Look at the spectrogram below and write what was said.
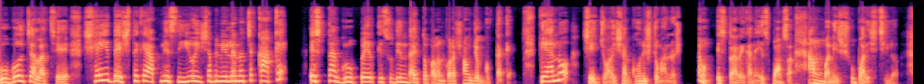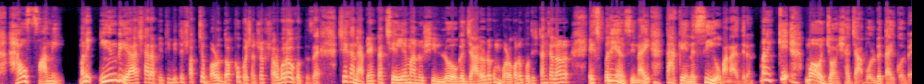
গুগল চালাচ্ছে, সেই দেশ থেকে আপনি সিইও হিসাবে নিলেন হচ্ছে কাকে? স্টার গ্রুপের কিছুদিন দায়িত্ব পালন করা সংযোগ গুপ্তাকে। কেন? সে জয়সার ঘনিষ্ঠ মানুষ। এবং স্টার এখানে স্পন্সর আম্বানির সুপারিশ ছিল। হাউ ফানি মানে ইন্ডিয়া সারা পৃথিবীতে সবচেয়ে বড় দক্ষ প্রশাসক সরবরাহ করতেছে। সেখানে আপনি একটা ছেলে মানুষই লোক, যার ওরকম বড় কোনো প্রতিষ্ঠান চালানোর এক্সপিরিয়েন্সই নাই, তাকে এনে সিও বানায় দিলেন। মানে কে? জয়সা যা বলবে তাই করবে।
